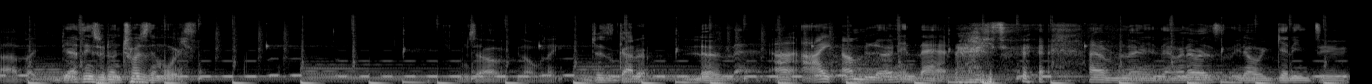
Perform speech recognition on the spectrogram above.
Uh, but there are things we don't trust them with. So you know, like, just gotta learn that. I, I am learning that, right? I am learning that. Whenever it's, you know getting to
